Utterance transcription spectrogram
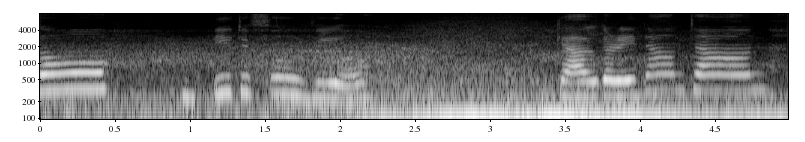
So beautiful view. Calgary downtown.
